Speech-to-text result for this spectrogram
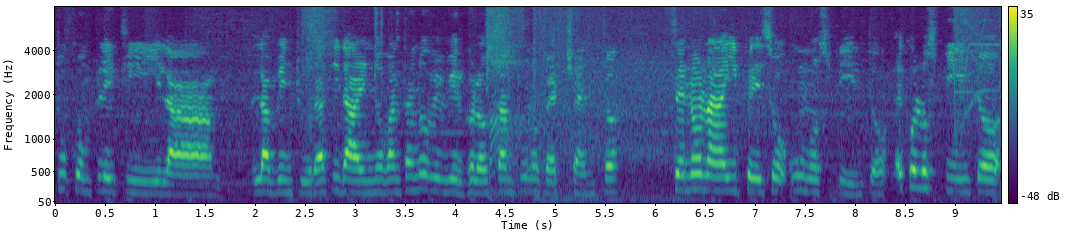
tu completi l'avventura la, ti dà il 99,81% se non hai preso uno spirito e quello spirito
